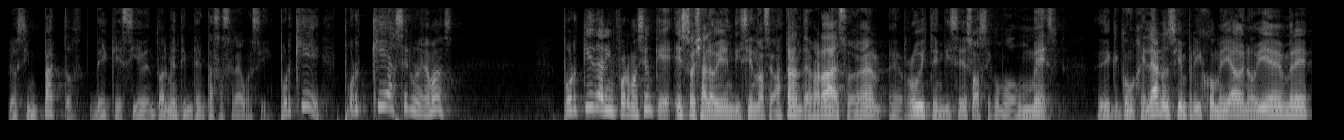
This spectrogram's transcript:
los impactos de que si eventualmente intentas hacer algo así? ¿Por qué? ¿Por qué hacer una más? ¿Por qué dar información que eso ya lo vienen diciendo hace bastante, es verdad? Eso, ¿eh? eh Rubinstein dice eso hace como un mes. Desde que congelaron siempre dijo mediado de noviembre.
